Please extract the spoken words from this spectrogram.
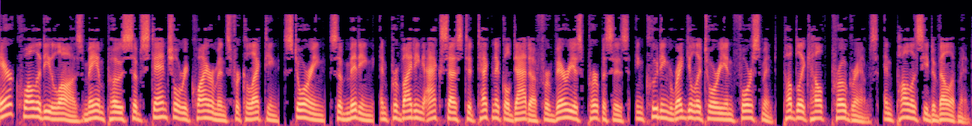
Air quality laws may impose substantial requirements for collecting, storing, submitting, and providing access to technical data for various purposes, including regulatory enforcement, public health programs, and policy development.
